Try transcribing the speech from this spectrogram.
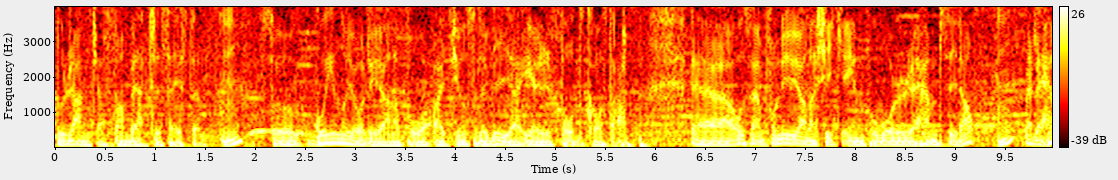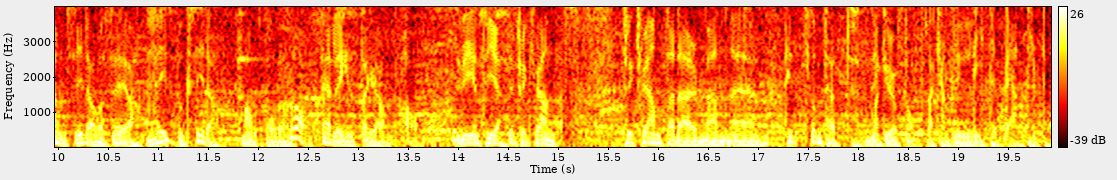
Då rankas man bättre sägs det. Så gå in och gör det gärna på iTunes eller via er podcast-app. Eh, och sen får ni gärna kika in på vår hemsida. Eller hemsida, vad säger jag? Facebook-sida, Manspodden. Ja. Eller Instagram. Ja. Vi är inte jättefrekvent frekventa där, men eh, titt som tätt dyker upp något. Man kan bli lite bättre på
